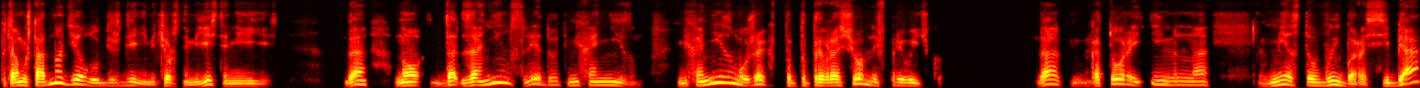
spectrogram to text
Потому что одно дело убеждениями, черт есть они и есть, да, но за ним следует механизм, механизм уже превращенный в привычку, да, который именно вместо выбора себя,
